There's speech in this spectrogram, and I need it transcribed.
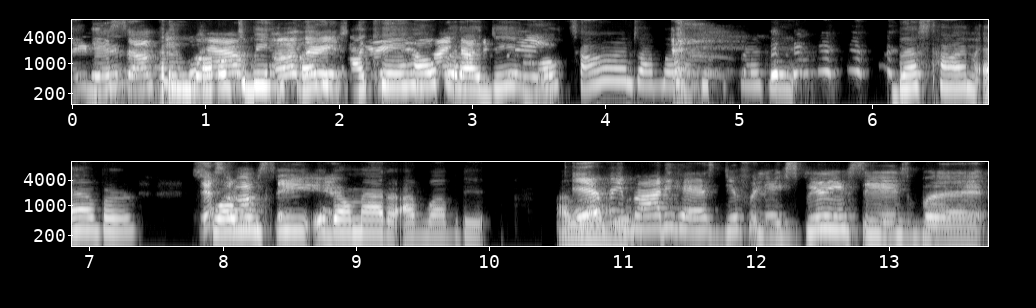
and some people have to be other pregnant. I can't help like it. Dr. I did J. both times. I love being pregnant. Best time ever. That's Swollen feet. It don't matter. I loved it. I Everybody it. has different experiences, but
